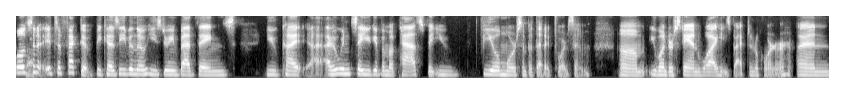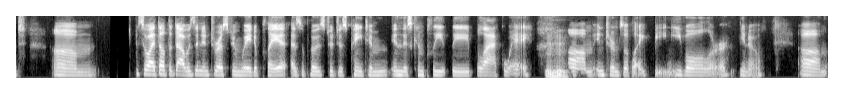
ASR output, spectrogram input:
Well, it's uh, an, it's effective because even though he's doing bad things, you kind I wouldn't say you give him a pass, but you feel more sympathetic towards him. Um, you understand why he's backed in a corner, and um, so I thought that that was an interesting way to play it as opposed to just paint him in this completely black way mm-hmm. um, in terms of like being evil or you know um,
